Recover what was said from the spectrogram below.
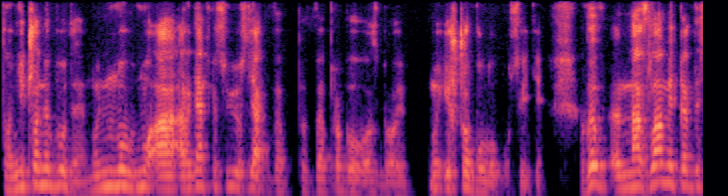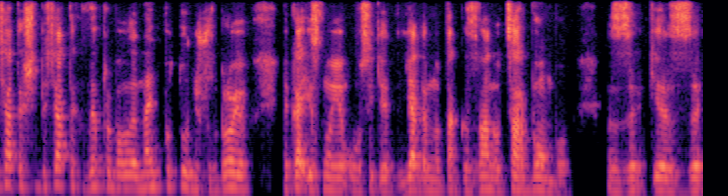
То нічого не буде. Ну ну ну а радянський союз як вип- випробовував зброю? Ну і що було у світі? Ви на зламі 50-х, 60-х випробували найпотужнішу зброю, яка існує у світі ядерну, так звану цар-бомбу. з, з,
